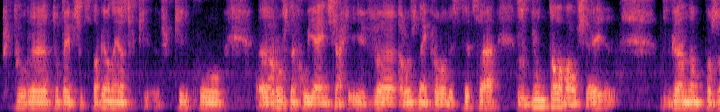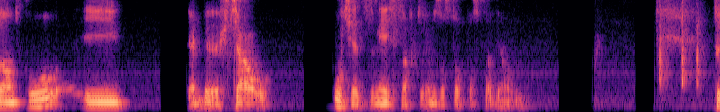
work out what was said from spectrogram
który tutaj przedstawiony jest w, w kilku e, różnych ujęciach i w różnej kolorystyce, zbuntował się względem porządku i jakby chciał uciec z miejsca, w którym został postawiony. To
